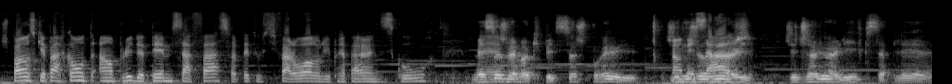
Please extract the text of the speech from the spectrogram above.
Je pense que par contre, en plus de pim sa face, va peut-être aussi falloir lui préparer un discours. Mais Euh, ça, je vais m'occuper de ça. Je pourrais. J'ai déjà, un... déjà lu un livre qui s'appelait euh,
